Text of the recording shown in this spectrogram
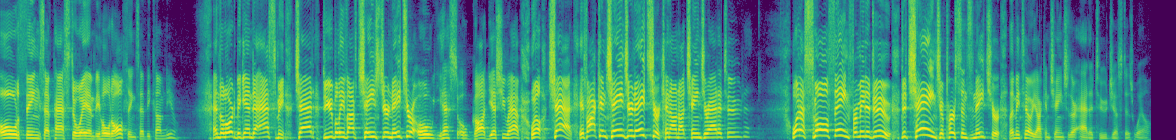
Old things have passed away, and behold, all things have become new. And the Lord began to ask me, Chad, do you believe I've changed your nature? Oh, yes. Oh, God, yes, you have. Well, Chad, if I can change your nature, can I not change your attitude? What a small thing for me to do to change a person's nature. Let me tell you, I can change their attitude just as well.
